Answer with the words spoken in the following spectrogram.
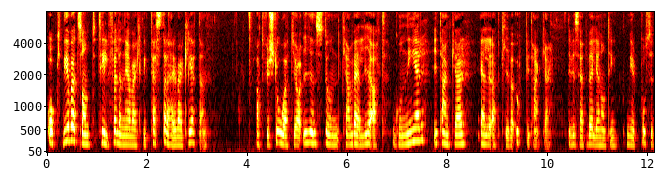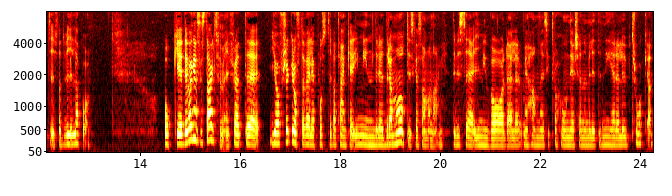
Och det var ett sånt tillfälle när jag verkligen fick testa det här i verkligheten. Att förstå att jag i en stund kan välja att gå ner i tankar eller att kliva upp i tankar. Det vill säga att välja någonting mer positivt att vila på. Och eh, det var ganska starkt för mig för att eh, jag försöker ofta välja positiva tankar i mindre dramatiska sammanhang. Det vill säga i min vardag eller om jag hamnar i en situation där jag känner mig lite ner eller uttråkad.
